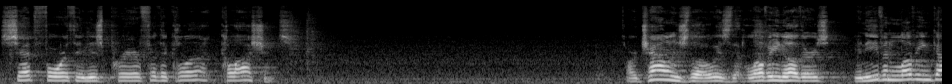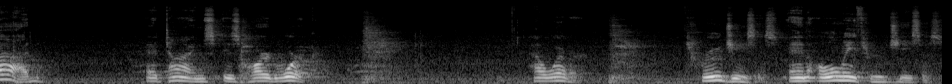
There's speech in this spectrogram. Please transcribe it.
set forth in his prayer for the Colossians. Our challenge, though, is that loving others and even loving God at times is hard work. However, through Jesus and only through Jesus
